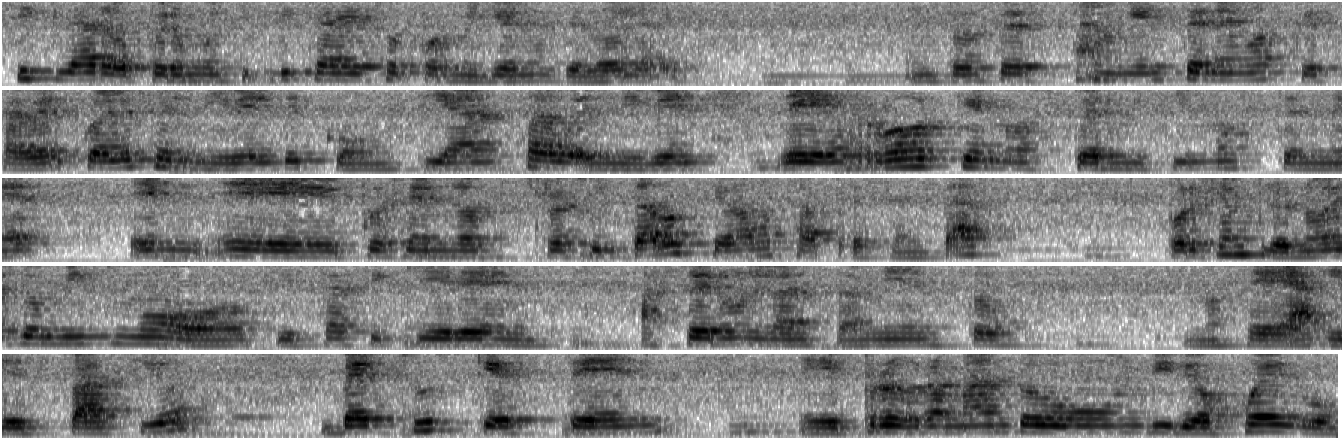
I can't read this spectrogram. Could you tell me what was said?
sí, claro, pero multiplica eso por millones de dólares. Entonces también tenemos que saber cuál es el nivel de confianza o el nivel de error que nos permitimos tener en, eh, pues en los resultados que vamos a presentar. Por ejemplo, no es lo mismo quizás si quieren hacer un lanzamiento, no sé, al espacio, versus que estén eh, programando un videojuego,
